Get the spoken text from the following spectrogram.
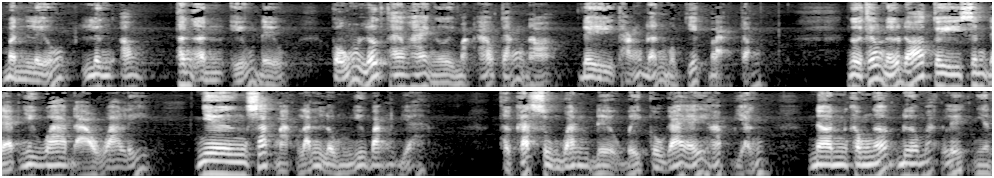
Mình liễu, lưng ông, thân hình yếu điệu, cũng lướt theo hai người mặc áo trắng nọ, đi thẳng đến một chiếc bàn trống. Người thiếu nữ đó tuy xinh đẹp như hoa đào hoa lý, nhưng sắc mặt lạnh lùng như băng giá. Thực khách xung quanh đều bị cô gái ấy hấp dẫn, nên không ngớt đưa mắt liếc nhìn.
